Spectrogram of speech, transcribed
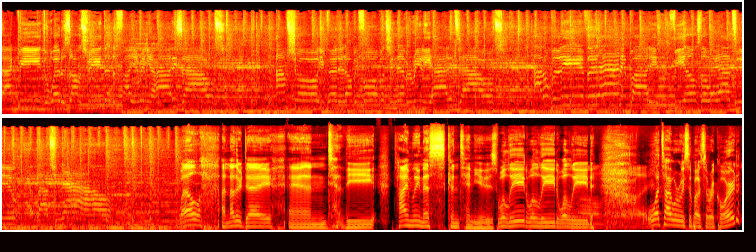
backbeat. The word is on the street that the fire in your heart is out. I'm sure you've heard it all before, but you never really had a doubt. I don't believe that anybody feels the way I do about you now. Well, another day, and the timeliness continues. Waleed, we'll lead, Waleed. Oh. What time were we supposed to record?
